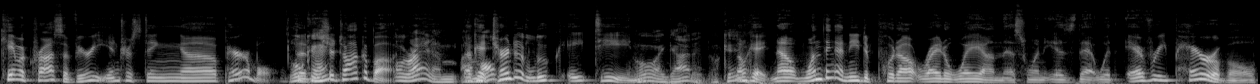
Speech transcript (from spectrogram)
came across a very interesting uh, parable that Okay. we should talk about. All right, I'm, I'm Okay, all- turn to Luke 18. Oh, I got it. Okay. Okay, now one thing I need to put out right away on this one is that with every parable,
